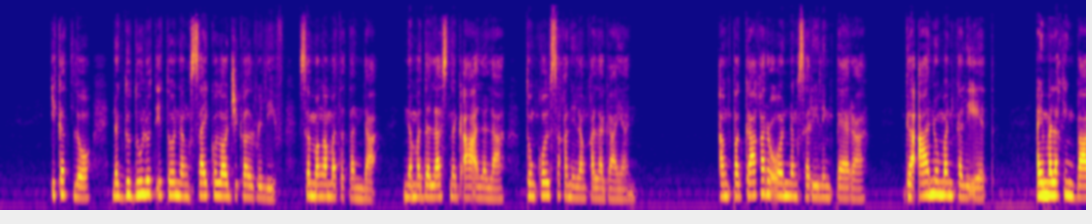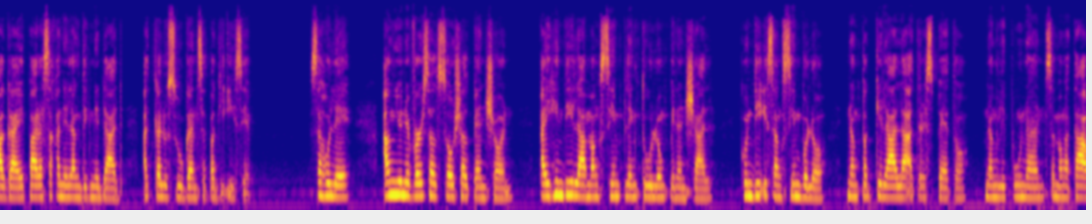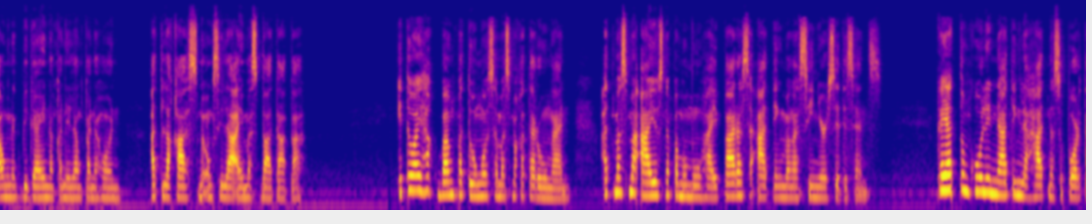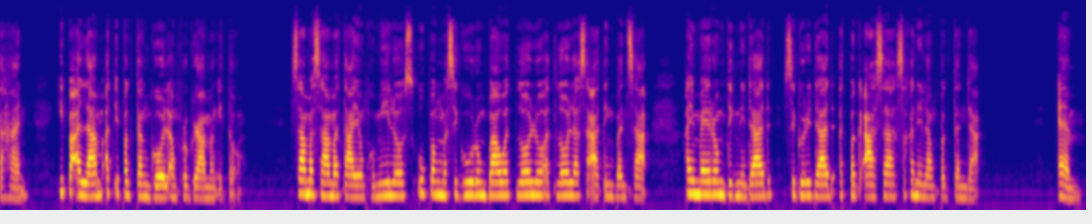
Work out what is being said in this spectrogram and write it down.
Ikatlo, nagdudulot ito ng psychological relief sa mga matatanda na madalas nag-aalala tungkol sa kanilang kalagayan ang pagkakaroon ng sariling pera, gaano man kaliit, ay malaking bagay para sa kanilang dignidad at kalusugan sa pag-iisip. Sa huli, ang Universal Social Pension ay hindi lamang simpleng tulong pinansyal, kundi isang simbolo ng pagkilala at respeto ng lipunan sa mga taong nagbigay ng kanilang panahon at lakas noong sila ay mas bata pa. Ito ay hakbang patungo sa mas makatarungan at mas maayos na pamumuhay para sa ating mga senior citizens. Kaya tungkulin nating lahat na suportahan, ipaalam at ipagtanggol ang programang ito. Sama-sama tayong kumilos upang masigurong bawat lolo at lola sa ating bansa ay mayroong dignidad, seguridad at pag-asa sa kanilang pagtanda. M.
